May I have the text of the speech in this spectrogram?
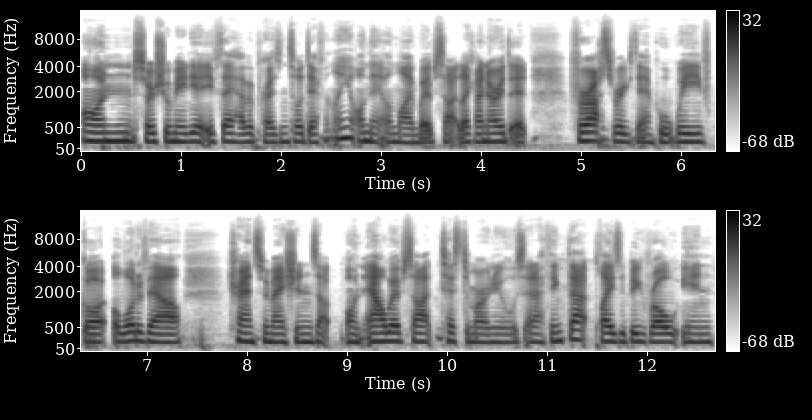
on social media if they have a presence or definitely on their online website. Like I know that for us, for example, we've got a lot of our transformations up on our website, testimonials, and I think that plays a big role in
